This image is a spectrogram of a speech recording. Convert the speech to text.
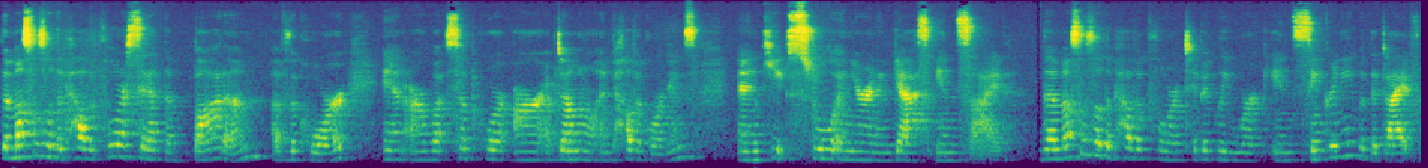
The muscles of the pelvic floor sit at the bottom of the core and are what support our abdominal and pelvic organs and keep stool and urine and gas inside. The muscles of the pelvic floor typically work in synchrony with the diaphragm,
